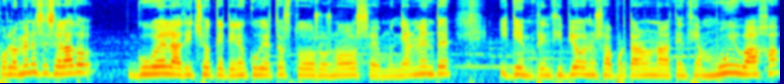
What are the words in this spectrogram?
por lo menos ese lado, Google ha dicho que tiene cubiertos todos los nodos eh, mundialmente y que en principio nos aportarán una latencia muy baja,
